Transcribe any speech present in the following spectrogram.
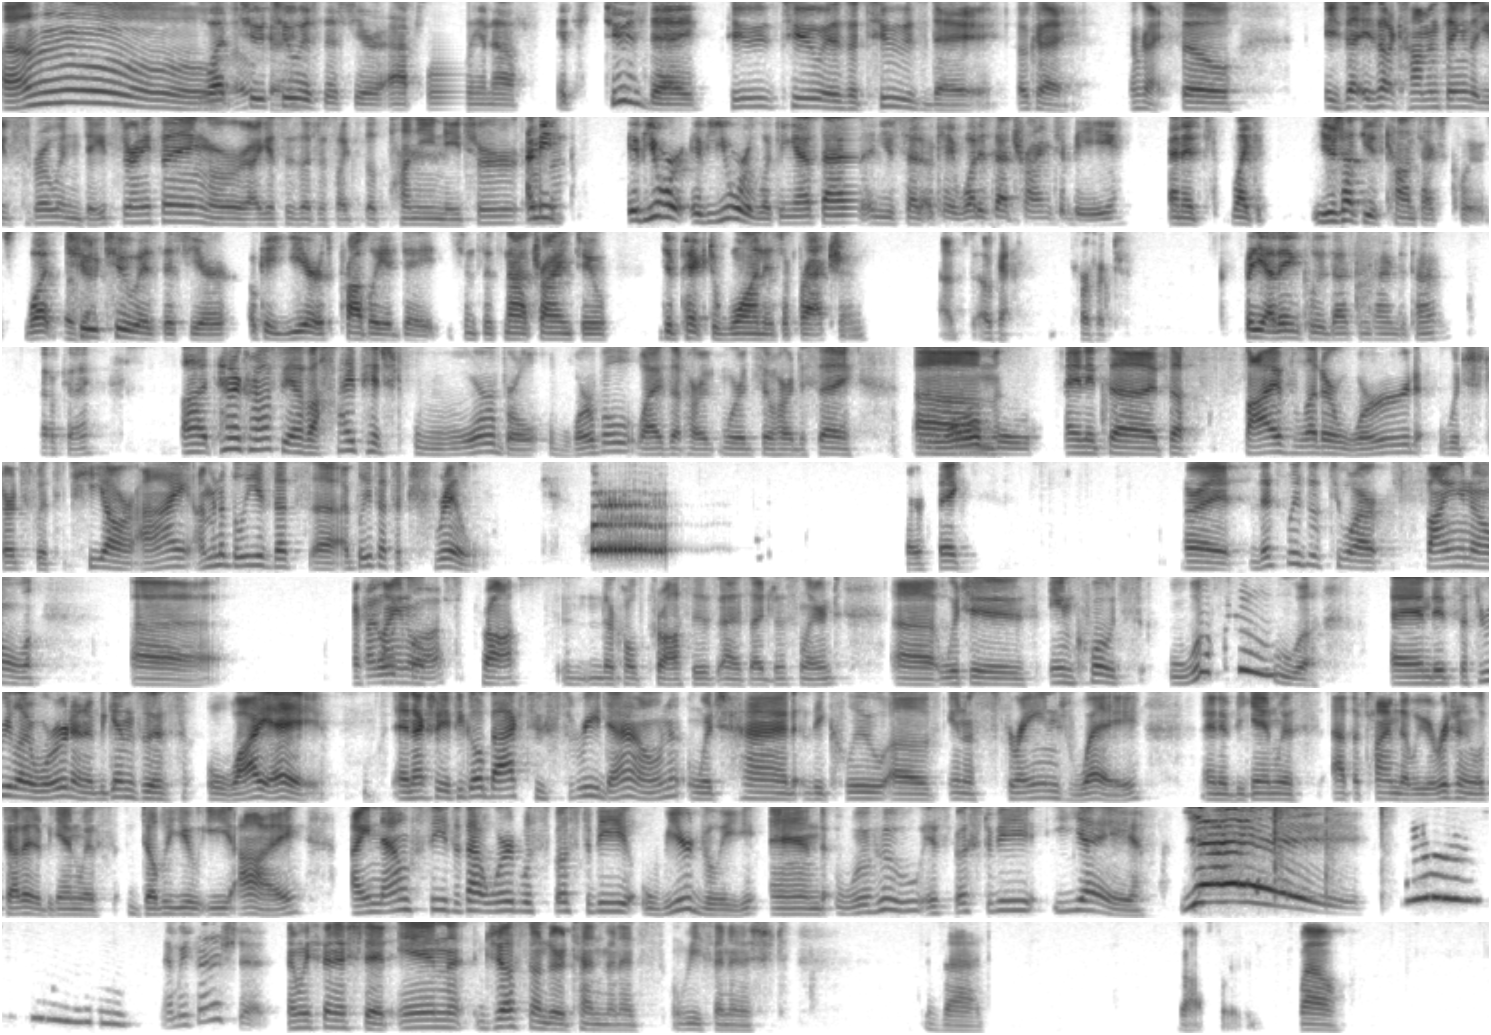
Oh. What two okay. two is this year? Absolutely enough. It's Tuesday. Two two is a Tuesday. Okay. Okay. So is that is that a common thing that you'd throw in dates or anything? Or I guess is that just like the punny nature? I mean, if you were if you were looking at that and you said, okay, what is that trying to be? And it's like you just have to use context clues. What okay. two two is this year? Okay, year is probably a date since it's not trying to depict one as a fraction. Okay, perfect. But yeah, they include that from time to time. Okay. Uh, ten across, we have a high-pitched warble. Warble. Why is that hard word so hard to say? Um, and it's a it's a five-letter word which starts with T R I. I'm gonna believe that's uh, I believe that's a trill. Perfect. All right. This leads us to our final uh, our final, final cross. cross. They're called crosses, as I just learned, uh, which is in quotes woohoo, and it's a three-letter word, and it begins with YA. And actually, if you go back to three down, which had the clue of in a strange way, and it began with at the time that we originally looked at it, it began with W E I. I now see that that word was supposed to be weirdly, and woohoo is supposed to be yay. Yay! And we finished it. And we finished it in just under 10 minutes. We finished that crossword. Wow.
